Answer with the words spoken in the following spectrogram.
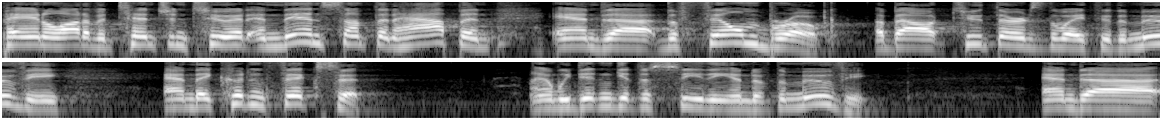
paying a lot of attention to it. And then something happened, and uh, the film broke about two thirds of the way through the movie, and they couldn't fix it. And we didn't get to see the end of the movie. And uh,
